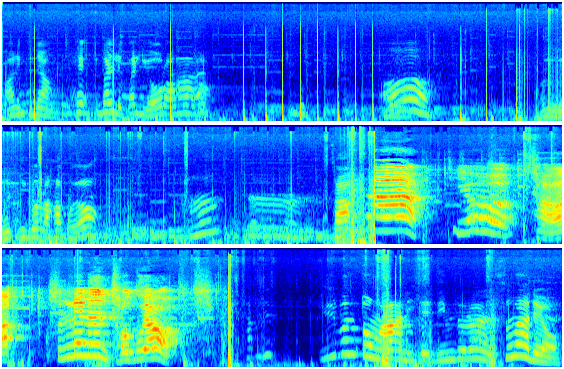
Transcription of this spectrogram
아니 그냥 해, 빨리 빨리 열어 아무거나. 아. 이- 이걸로 하고요. 아. 자, 자, 술래는 저고요. 1분 동안 이제 님들은 숨어야 돼요.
